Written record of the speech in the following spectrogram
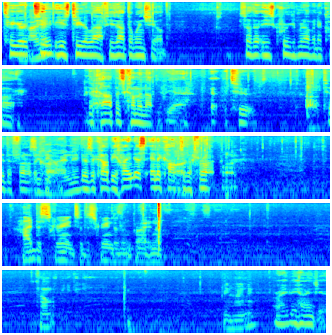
to your to, me? he's to your left. He's out the windshield. So that he's creeping up in the car. The cop is coming up. Yeah, uh, to to the front of the he car. behind me? There's a cop behind us and a cop to the front. Fuck. Hide the screen so the screen doesn't brighten up. Come. Right behind you.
